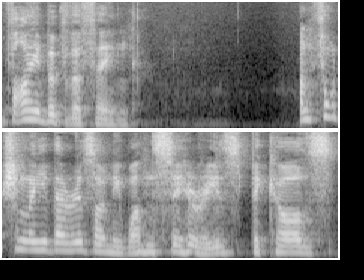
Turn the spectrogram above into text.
vibe of the thing. Unfortunately, there is only one series because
